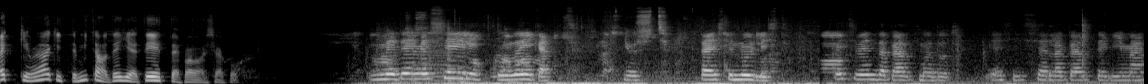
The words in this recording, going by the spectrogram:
äkki räägite, mida teie teete parasjagu? Me teeme seeliku lõiget, just, täiesti nullist. võtsime enda pealt mõõdud ja siis selle pealt tegime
